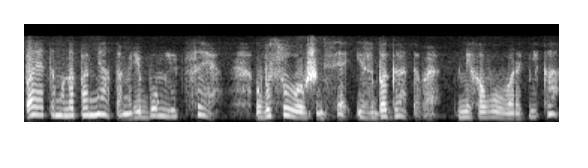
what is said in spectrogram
Поэтому на помятом рябом лице, высовывавшемся из богатого мехового воротника,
